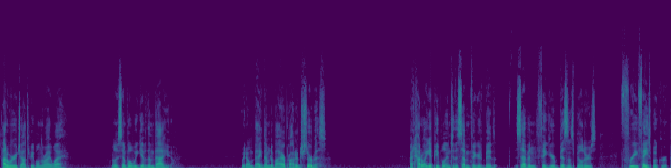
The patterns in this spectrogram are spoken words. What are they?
How do we reach out to people in the right way? Really simple. We give them value. We don't beg them to buy our product or service. Right? How do I get people into the seven figures bid, seven figure business builders free Facebook group?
